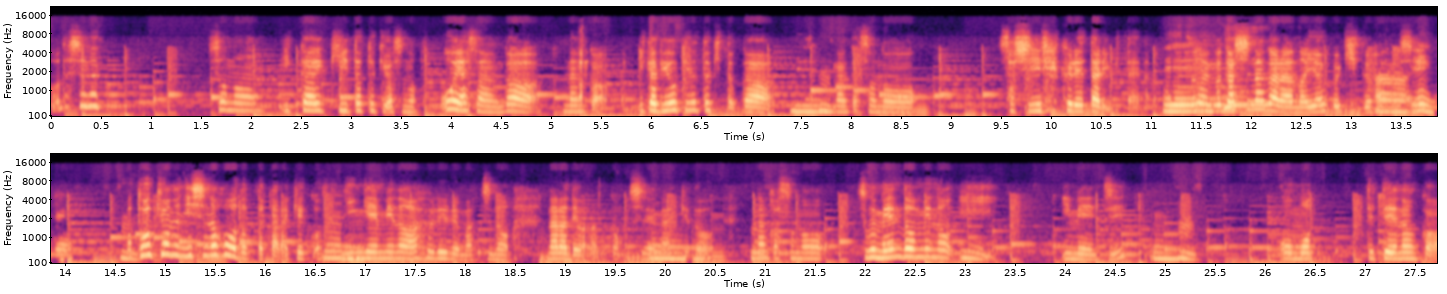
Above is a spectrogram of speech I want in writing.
私がその一回聞いた時はその大家さんがなんか一回病気の時とかうん。なんかその差し入れくれたりみたいな。えーすごい昔ながらのよく聞く話。いいね。まあ、東京の西の方だったから結構人間味のあふれる街のならではなのかもしれないけど、うん。なんかそのすごい面倒見のいいイメージうんうん。を持っててなんか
